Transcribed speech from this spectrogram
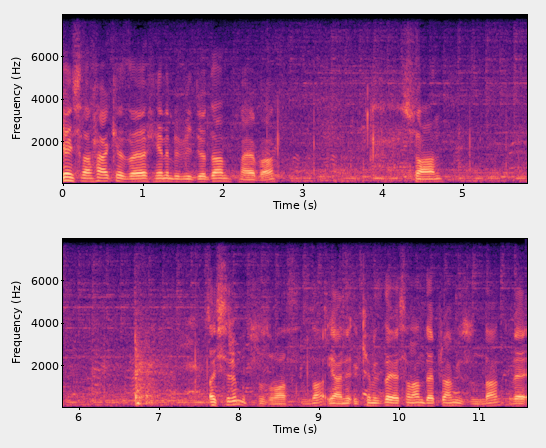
Gençler herkese yeni bir videodan merhaba. Şu an aşırı mutsuzum aslında. Yani ülkemizde yaşanan deprem yüzünden ve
